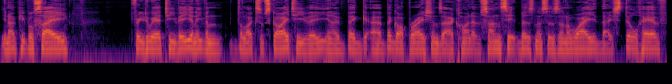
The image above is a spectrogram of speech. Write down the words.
you know people say free to air TV and even the likes of Sky TV, you know, big uh, big operations are kind of sunset businesses in a way. They still have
